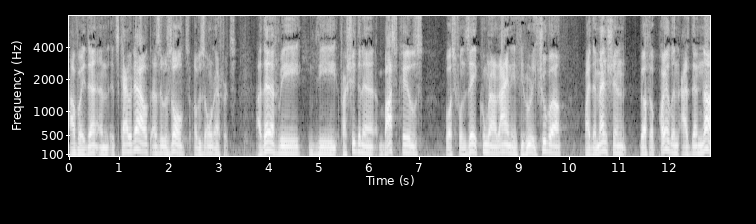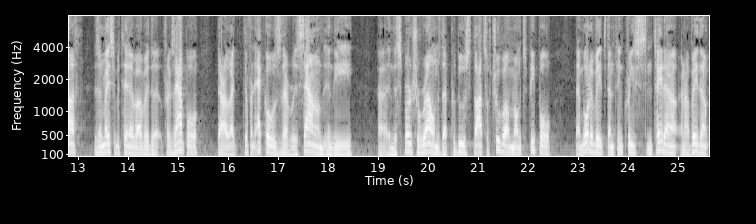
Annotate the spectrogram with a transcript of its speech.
avodah, and it's carried out as a result of his own efforts. Aderach wie die verschiedene Baskels, was von sie kumra rein in Hiruri Tshuva, by the mention, welche Peulen as der Nacht is a Meise B'Tei For example, there are like different echoes that resound in the uh, in the spiritual realms that produce thoughts of tshuva amongst people that motivates them to increase in Teda and Aveda. In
